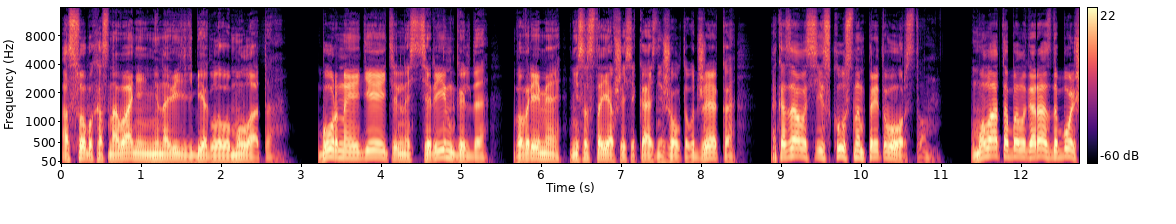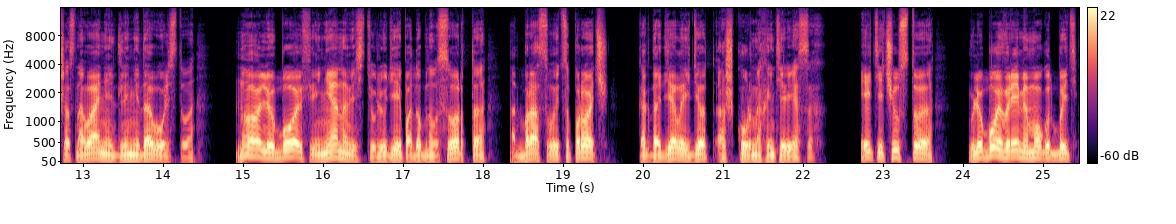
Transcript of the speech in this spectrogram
особых оснований ненавидеть беглого мулата. Бурная деятельность Рингольда во время несостоявшейся казни Желтого Джека оказалась искусным притворством. У мулата было гораздо больше оснований для недовольства — но любовь и ненависть у людей подобного сорта отбрасываются прочь, когда дело идет о шкурных интересах. Эти чувства в любое время могут быть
